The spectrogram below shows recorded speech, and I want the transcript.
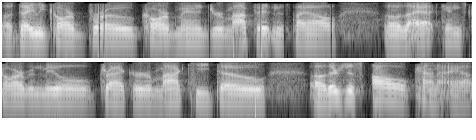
Uh, Daily Carb Pro, Carb Manager, MyFitnessPal, uh, the Atkins Carb & Meal Tracker, My Keto. Uh, there's just all kind of apps,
